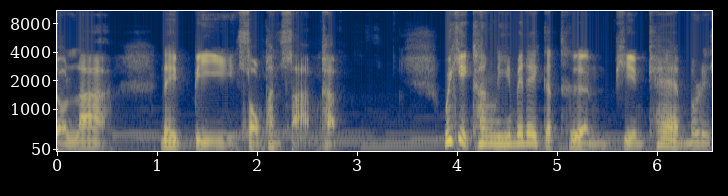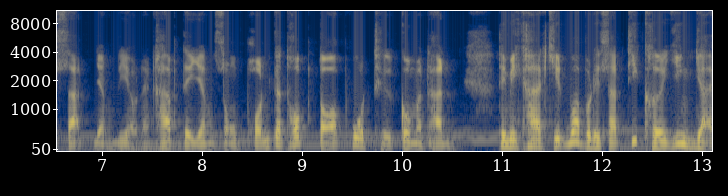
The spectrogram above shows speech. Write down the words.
ดอลลาร์ในปี 2003 ครับ วิกฤตครั้งนี้ไม่ได้กระเทือนเพียงแค่บริษัทอย่างเดียวนะครับ แต่ยังส่งผลกระทบต่อผู้ถือกรมธรรม์ที่มีคาดคิดว่าบริษัทที่เคยยิ่งใหญ่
